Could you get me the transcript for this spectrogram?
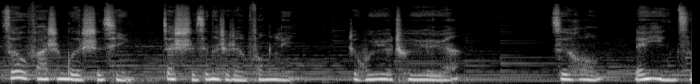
所有发生过的事情在时间的这阵风里，只会越吹越远，最后连影子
